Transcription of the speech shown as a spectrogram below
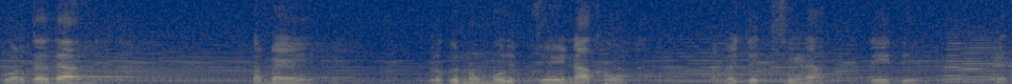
ગોરદાદા તમે લગ્નનું મુહૂર્ત જોઈ નાખો અમે દક્ષિણા દઈ એમ.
